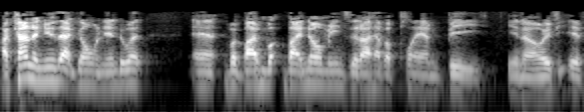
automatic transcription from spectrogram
I kind of knew that going into it. And, but by, by no means that I have a plan B. You know, if, if,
